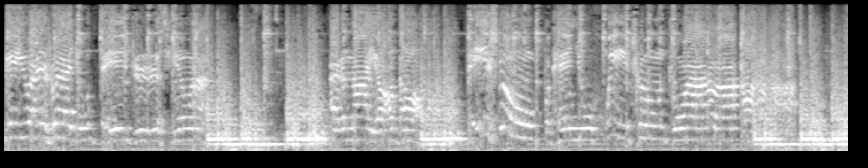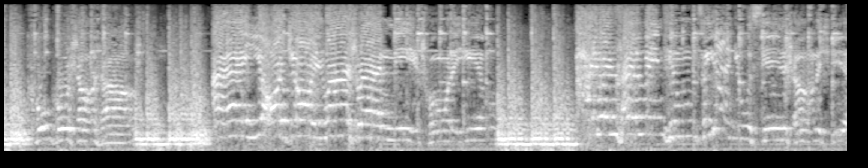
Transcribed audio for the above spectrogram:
给元帅就得知情啊，哎，个哪要到得胜不肯就回城转了，口口声声哎要叫元帅你出了营，大元帅闻听此言就心生了气，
